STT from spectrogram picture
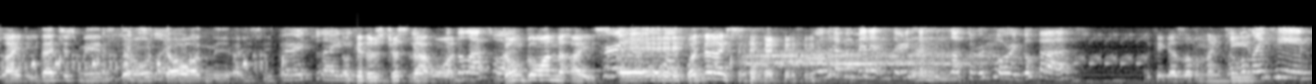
slidey. That just means don't Slidey. go on the icy part. Very slidey. Okay, there's just that one. the last one. Don't go on the ice. Hurry, Hey. What did I say? We only have a minute and 30 seconds left to record. Go fast. okay, guys, level 19. Level 19.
